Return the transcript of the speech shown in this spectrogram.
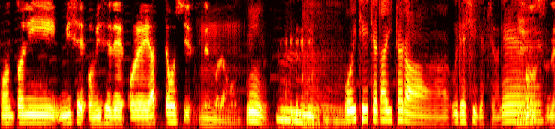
本当に店、お店でこれやってほしいですね、これも。うん。う。うんん置いていただいたら嬉しいですよね。そうですね。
